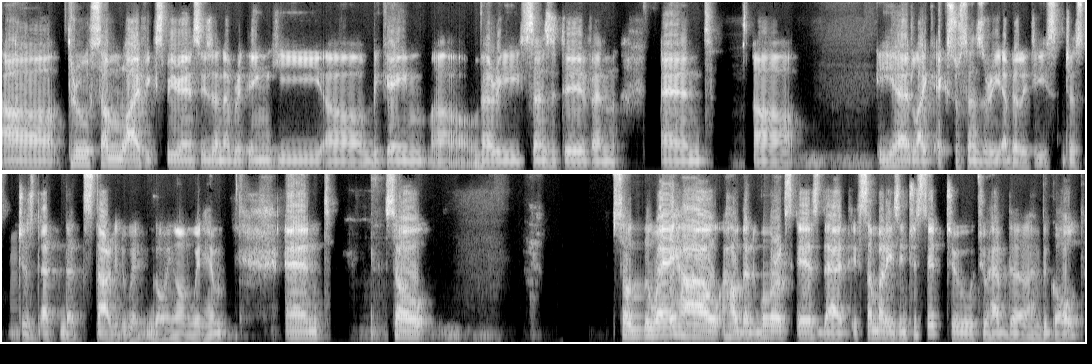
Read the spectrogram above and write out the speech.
uh, through some life experiences and everything, he uh, became uh, very sensitive and and uh, he had like extrasensory abilities. Just Mhm. just that that started with going on with him, and so so the way how how that works is that if somebody is interested to to have the have the gold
